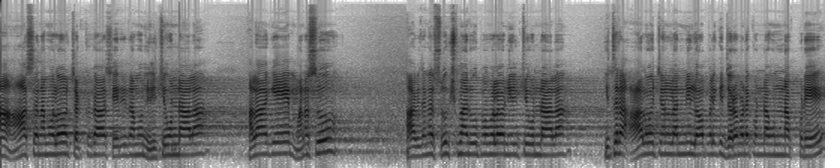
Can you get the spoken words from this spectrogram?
ఆ ఆసనములో చక్కగా శరీరము నిలిచి ఉండాలా? అలాగే మనసు ఆ విధంగా సూక్ష్మ రూపంలో నిలిచి ఉండాలా? ఇతర ఆలోచనలన్నీ లోపలికి జొరబడకుండా ఉన్నప్పుడే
